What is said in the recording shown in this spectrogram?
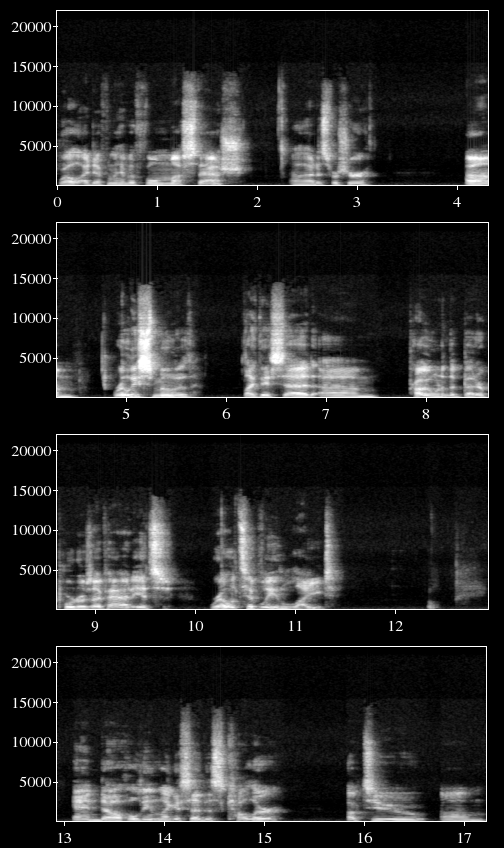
Well, I definitely have a foam mustache. Uh, that is for sure. Um, really smooth, like they said. Um, probably one of the better porters I've had. It's relatively light, and uh, holding, like I said, this color up to um,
